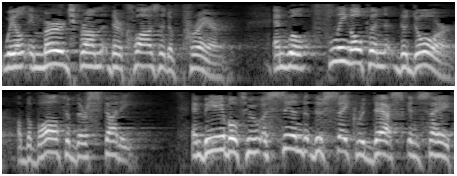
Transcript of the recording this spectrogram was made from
will emerge from their closet of prayer and will fling open the door of the vault of their study and be able to ascend this sacred desk and say,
